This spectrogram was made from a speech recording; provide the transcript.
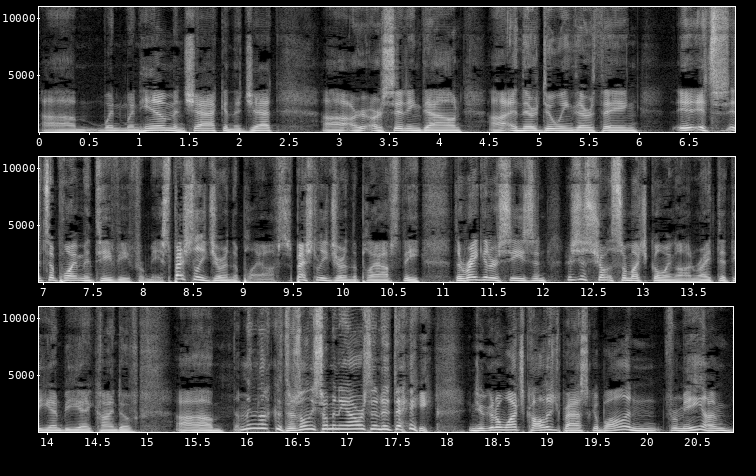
Um, when when him and Shaq and the Jet uh, are, are sitting down uh, and they're doing their thing, it's it's appointment TV for me, especially during the playoffs. Especially during the playoffs, the the regular season. There's just so, so much going on, right? That the NBA kind of. Um, I mean, look, there's only so many hours in a day, and you're going to watch college basketball. And for me, I'm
